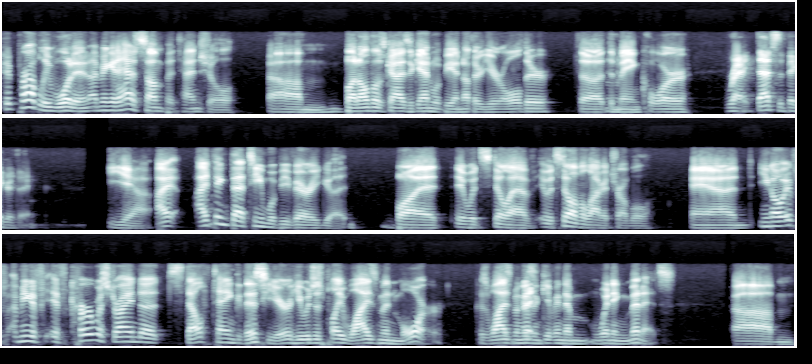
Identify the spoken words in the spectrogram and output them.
It probably wouldn't. I mean, it has some potential, um, but all those guys again would be another year older. The mm-hmm. the main core. Right, that's the bigger thing. Yeah, I I think that team would be very good, but it would still have it would still have a lot of trouble. And you know, if I mean, if if Kerr was trying to stealth tank this year, he would just play Wiseman more because Wiseman right. isn't giving them winning minutes. Um,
